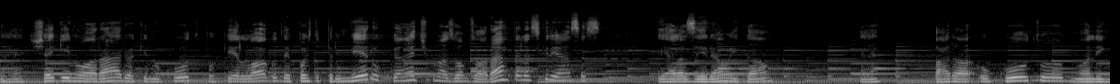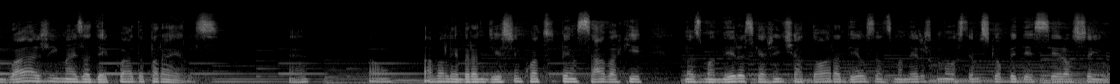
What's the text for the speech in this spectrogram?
Né? Cheguem no horário aqui no culto, porque logo depois do primeiro cântico nós vamos orar pelas crianças e elas irão então né, para o culto numa linguagem mais adequada para elas. Né? Então, estava lembrando disso enquanto pensava aqui nas maneiras que a gente adora a Deus, nas maneiras como nós temos que obedecer ao Senhor.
